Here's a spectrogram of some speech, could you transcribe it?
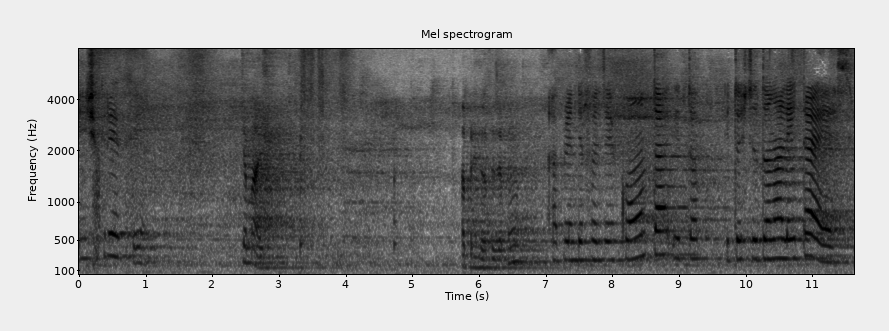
e escrever. O que mais? Aprendeu a fazer conta? Aprendi a fazer conta e tô, e tô estudando a letra S.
